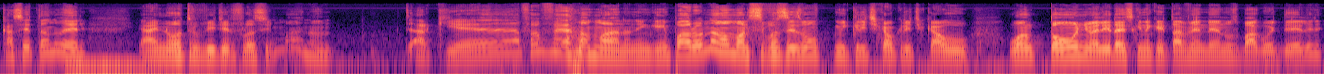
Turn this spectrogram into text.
cacetando ele. Aí no outro vídeo ele falou assim, mano, aqui é a favela, mano. Ninguém parou, não, mano. Se vocês vão me criticar ou criticar o, o Antônio ali da esquina que ele tá vendendo os bagulho dele.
